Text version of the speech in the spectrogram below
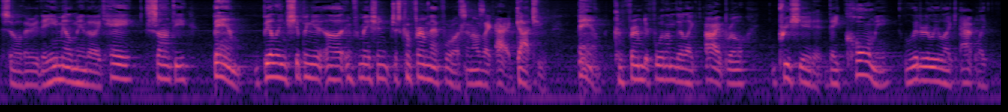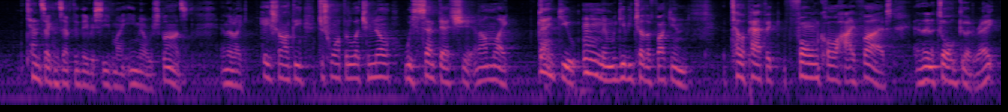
So they they emailed me and they're like, "Hey, Santi, Bam, billing, shipping uh, information, just confirm that for us. And I was like, all right, got you. Bam, confirmed it for them. They're like, all right, bro, appreciate it. They call me literally like at like 10 seconds after they receive my email response. And they're like, hey, Santi, just wanted to let you know we sent that shit. And I'm like, thank you. Mm, and we give each other fucking telepathic phone call high fives. And then it's all good, right?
